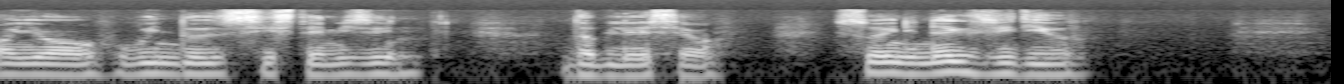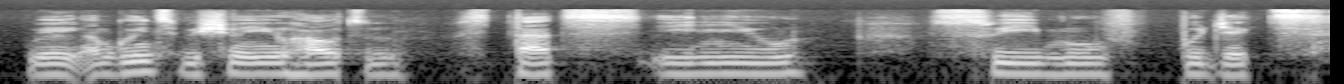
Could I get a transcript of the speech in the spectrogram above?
on your Windows system using WSL so in the next video where I'm going to be showing you how to start a new Sui Move project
